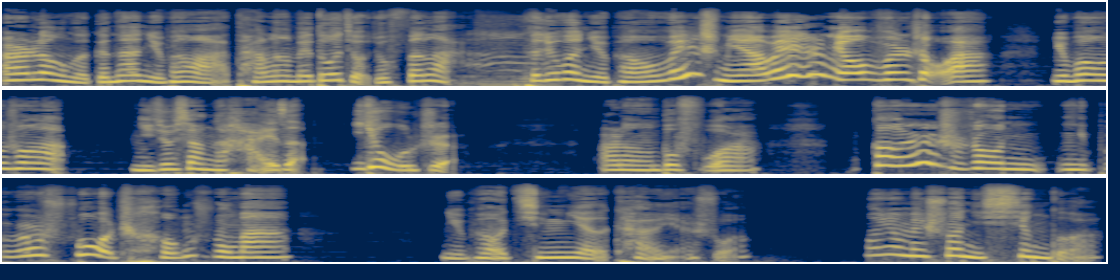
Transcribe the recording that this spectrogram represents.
二愣子跟他女朋友啊谈了没多久就分了，他就问女朋友为什么呀？为什么要分手啊？女朋友说了，你就像个孩子，幼稚。二愣子不服啊，刚认识之后你你不是说我成熟吗？女朋友轻蔑的看了一眼说，我又没说你性格。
